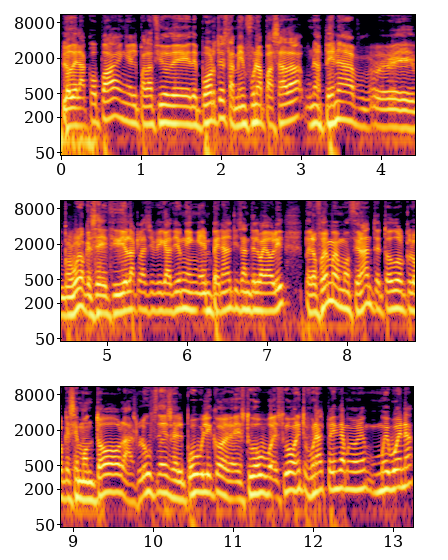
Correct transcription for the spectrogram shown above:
Lo de la Copa en el Palacio de Deportes también fue una pasada, una pena, eh, pues bueno, que se decidió la clasificación en, penaltis ante el Valladolid, pero fue muy emocionante todo lo que se montó, las luces, el público, estuvo, estuvo bonito, fue una experiencia muy, muy buena,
